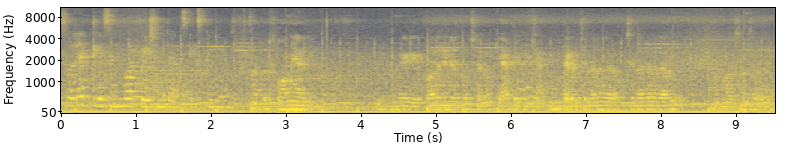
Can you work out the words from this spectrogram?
So let's listen what patient tells experience. స్వామి అండి మీ కాలేజ్ ఇండియాకి వచ్చాను క్యాబ్ వేయించాను మేడం చంద్ర గారు చంద్రకళ గారు సార్ గారు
